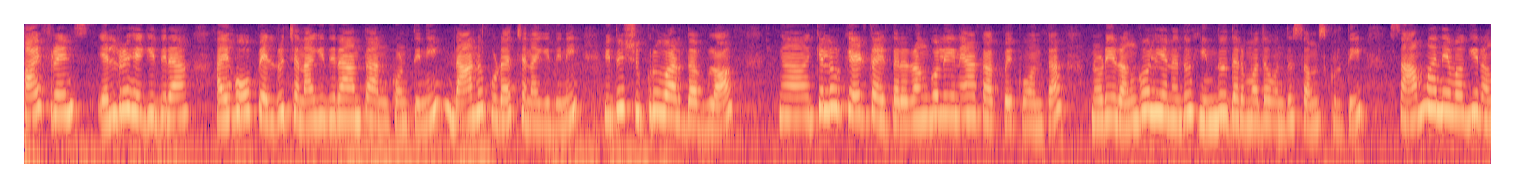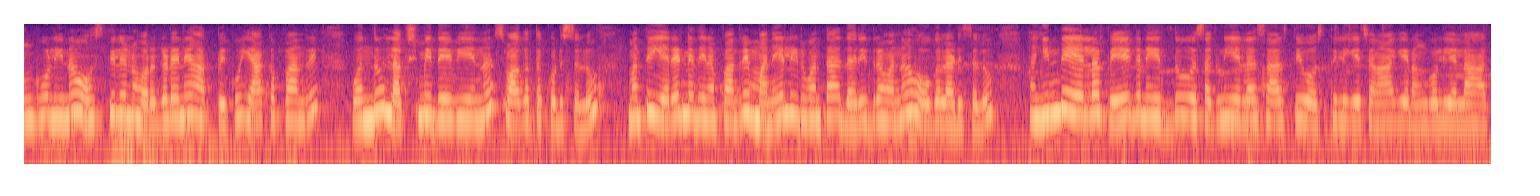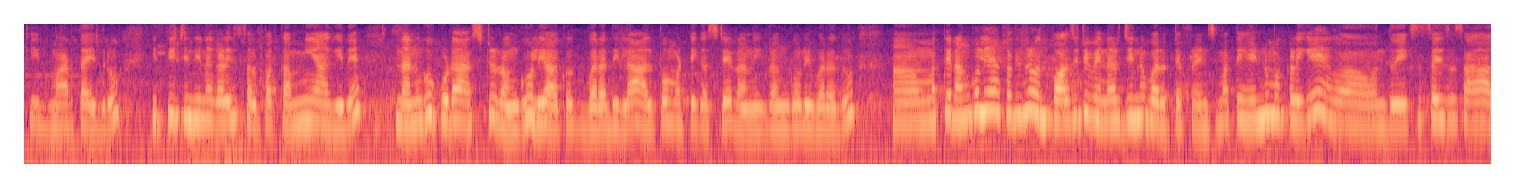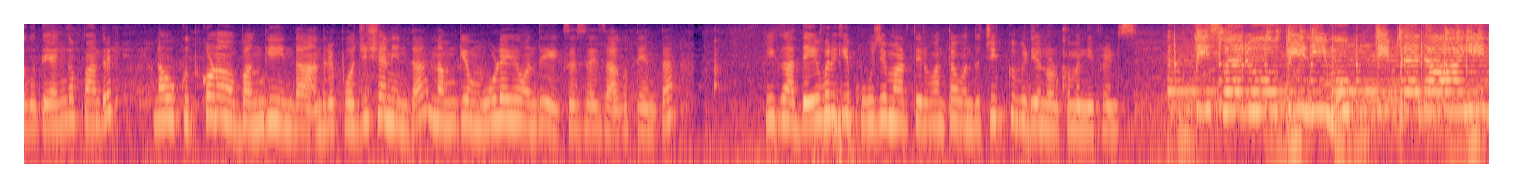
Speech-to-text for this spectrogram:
Hi friends ಎಲ್ಲರೂ ಹೇಗಿದ್ದೀರಾ? I hope ಎಲ್ಲರೂ ಚೆನ್ನಾಗಿದ್ದೀರಾ ಅಂತ ಅಂದ್ಕೊಳ್ತೀನಿ ನಾನು ಕೂಡ ಚೆನ್ನಾಗಿದ್ದೀನಿ. ಇದು ಶುಕ್ರವಾರದ ವ್ಲಾಗ್ ಕೆಲವ್ರು ಕೇಳ್ತಾ ಇರ್ತಾರೆ ರಂಗೋಲಿನೇ ಯಾಕೆ ಹಾಕಬೇಕು ಅಂತ. ನೋಡಿ, ರಂಗೋಲಿ ಅನ್ನೋದು ಹಿಂದೂ ಧರ್ಮದ ಒಂದು ಸಂಸ್ಕೃತಿ. ಸಾಮಾನ್ಯವಾಗಿ ರಂಗೋಲಿನ ಹೊಸ್ತಿಲಿನ ಹೊರಗಡೆನೇ ಹಾಕಬೇಕು. ಯಾಕಪ್ಪ ಅಂದರೆ ಒಂದು ಲಕ್ಷ್ಮೀ ದೇವಿಯನ್ನು ಸ್ವಾಗತ ಕೊಡಿಸಲು, ಮತ್ತು ಎರಡನೇ ದಿನಪ್ಪ ಅಂದರೆ ಮನೆಯಲ್ಲಿರುವಂತಹ ದರಿದ್ರವನ್ನು ಹೋಗಲಾಡಿಸಲು. ಹಿಂದೆ ಎಲ್ಲ ಬೇಗನೆ ಎದ್ದು ಸಗಣಿ ಎಲ್ಲ ಸಾರಿಸಿ ಹೊಸ್ತಿಲಿಗೆ ಚೆನ್ನಾಗಿ ರಂಗೋಲಿ ಎಲ್ಲ ಹಾಕಿ ಇದು ಮಾಡ್ತಾಯಿದ್ರು ಇತ್ತೀಚಿನ ದಿನಗಳಲ್ಲಿ ಸ್ವಲ್ಪ ಕಮ್ಮಿ ಆಗಿದೆ. ನನಗೂ ಕೂಡ ಅಷ್ಟು ರಂಗೋಲಿ ಹಾಕೋಕ್ಕೆ ಬರೋದಿಲ್ಲ. ಅಲ್ಪ ಮಟ್ಟಿಗಷ್ಟೇ ರಂಗೋಲಿ ಬರೋದು. ಆ, ಮತ್ತು ರಂಗೋಲಿ ಹಾಕೋದಿದ್ರೆ ಒಂದು ಪಾಸಿಟಿವ್ ಎನರ್ಜಿನೂ ಬರುತ್ತೆ ಫ್ರೆಂಡ್ಸ್ ಮತ್ತು ಹೆಣ್ಣು ಮಕ್ಕಳಿಗೆ ಒಂದು ಎಕ್ಸಸೈಸು ಸಹ ಆಗುತ್ತೆ. ಹೆಂಗಪ್ಪ ಅಂದರೆ ನಾವು ಕುತ್ಕೊಳೋ ಭಂಗಿಯಿಂದ ಅಂದರೆ ಪೊಸಿಷನಿಂದ ನಮಗೆ ಮೂಳೆಗೆ ಒಂದು ಎಕ್ಸಸೈಸ್ ಆಗುತ್ತೆ ಅಂತ. ಈಗ ದೇವರಿಗೆ ಪೂಜೆ ಮಾಡ್ತಿರುವಂಥ ಒಂದು ಚಿಕ್ಕ ವಿಡಿಯೋ ನೋಡ್ಕೊಂಬನ್ನಿ ಫ್ರೆಂಡ್ಸ್ ಮುಕ್ತಿಸ್ವರೂಪಿಣಿ ಮುಕ್ತಿಪ್ರದಾಯಿನಿ ಜ್ಞಾನಪ್ರದಾಯಿನಿ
